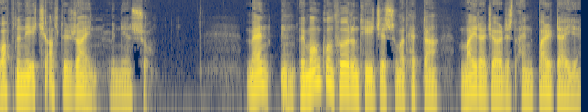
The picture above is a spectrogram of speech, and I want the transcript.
Vapnen er ikkje alltid rein, men en så. Men i mongon føren tidsis som at hetta meira gjørdist ein bardagi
